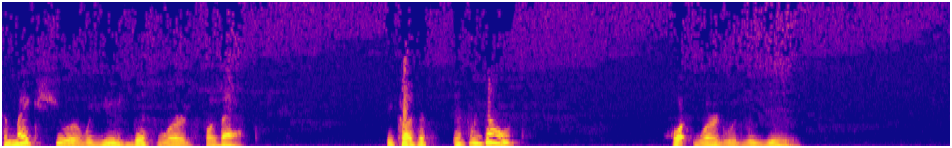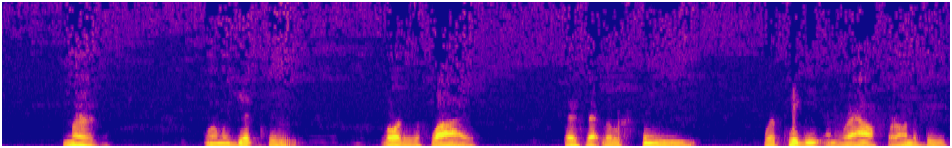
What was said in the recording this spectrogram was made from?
to make sure we use this word for that. Because if, if we don't, what word would we use? Murder. When we get to Lord of the Flies, there's that little scene where Piggy and Ralph are on the beach,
